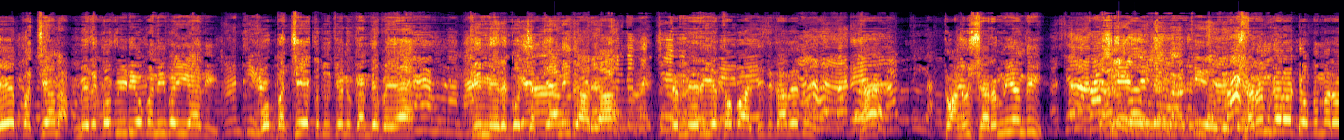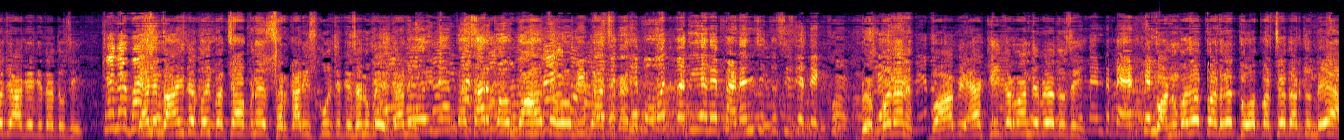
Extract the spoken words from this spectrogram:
ਇਹ ਬੱਚਿਆਂ ਦਾ ਮੇਰੇ ਕੋ ਵੀਡੀਓ ਬਣੀ ਪਈ ਆ ਦੀ ਉਹ ਬੱਚੇ ਇੱਕ ਦੂਜੇ ਨੂੰ ਕਹਿੰਦੇ ਪਏ ਆ ਕਿ ਮੇਰੇ ਕੋ ਚੱਕਿਆ ਨਹੀਂ ਜਾ ਰਿਹਾ ਤੇ ਮੇਰੀ ਇੱਥੋਂ ਬਾਲਟੀ ਚਕਾ ਦੇ ਤੂੰ ਹੈ? ਤੁਹਾਨੂੰ ਸ਼ਰਮ ਨਹੀਂ ਗਈ। ਸ਼ਰਮ ਕਰੋ ਡੁੱਬ ਮਰੋ ਜਾ ਕੇ ਕਿਤੇ ਤੁਸੀਂ। ਚੱਲ ਤਾਂ ਹੀ ਤੇ ਕੋਈ ਬੱਚਾ ਆਪਣੇ ਸਰਕਾਰੀ ਸਕੂਲ ਚ ਕਿਸੇ ਨੂੰ ਭੇਜਦਾ ਨਹੀਂ। ਕੋਈ ਨਾ ਬਸ ਸਰ ਬਹੁਤ ਹੋ ਗਈ ਬਸ ਕਰੋ। ਬਹੁਤ ਵਧੀਆ ਨੇ ਪੜਨ ਚ ਤੁਸੀਂ ਜੇ ਦੇਖੋ। ਪੜਨ ਵਾਹ ਵੀ ਇਹ ਕੀ ਕਰਵਾਉਂਦੇ ਪਏ ਹੋ ਤੁਸੀਂ? ਮਿੰਟ ਬੈਠ ਕੇ ਤੁਹਾਨੂੰ ਪਤਾ ਤੁਹਾਡੇ ਦੇ ਦੋ ਪਰਚੇ ਦਰਜ ਹੁੰਦੇ ਆ।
